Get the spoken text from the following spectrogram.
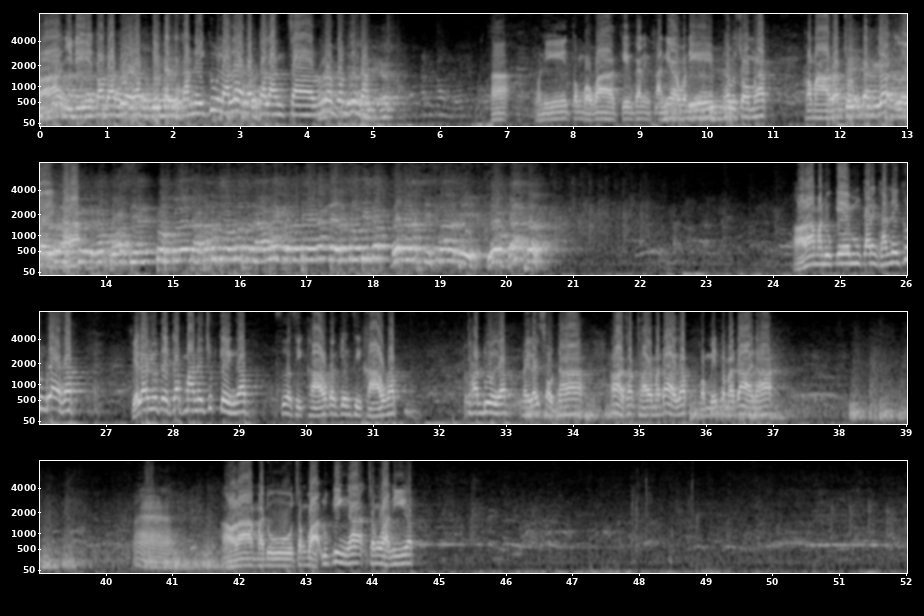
อ่ายินดีต้อนรับด้วยครับเกมการแข่งขันในครึ่งเวลาแรกครับกำลังจะเริ่มต้นขึ้นครับวันนี้ต้องบอกว่าเกมการแข่งขันเนี่ยวันนี้ท่านผู้ชมครับ เข้ามารับชมกันเยอะเลยนะฮะขอเสียงปรบมือจากท่านผู้ชมรอบสนามให้กำลังใจนักเตะทั้งสองทีมครับเวลา45นาทีเริ่มแบทเทิลเอามาดูเกมการแข่งขันในครึ่งแรกครับเขลายูเต็ดครับมาในชุดเก่งครับ เสื้อสีขาวกางเกงสีขาวครับ ท่านด้วยครับในไลฟ์สดนะฮะอ่าทักทายมาได้ครับคอมเมนต์กันมาได้นะฮะอ่าเอาละมาดูจังหวะลูกยิ่งฮะจังหวะนี้ครับ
